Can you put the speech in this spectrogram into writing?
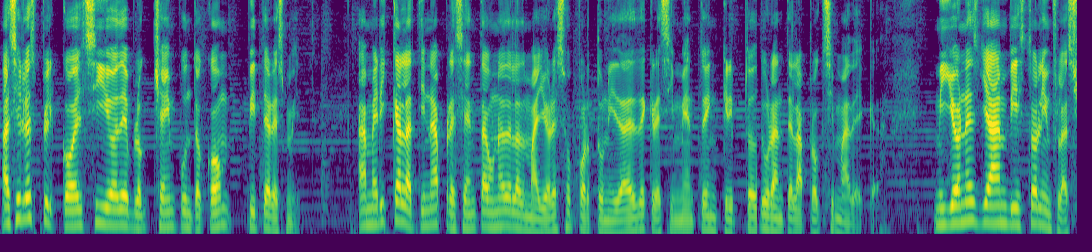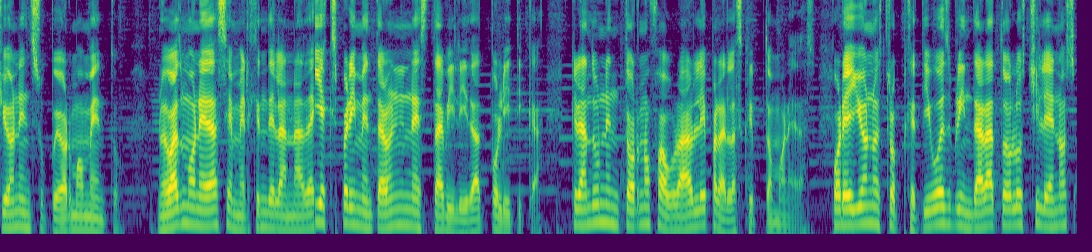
Así lo explicó el CEO de Blockchain.com, Peter Smith. América Latina presenta una de las mayores oportunidades de crecimiento en cripto durante la próxima década Millones ya han visto la inflación en su peor momento. Nuevas monedas emergen de la nada y experimentaron inestabilidad política, creando un entorno favorable para las criptomonedas. Por ello, nuestro objetivo es brindar a todos los chilenos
